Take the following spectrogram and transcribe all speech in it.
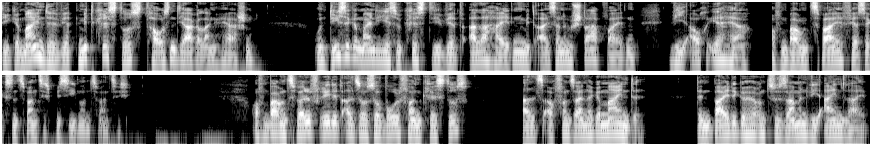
Die Gemeinde wird mit Christus tausend Jahre lang herrschen, und diese Gemeinde Jesu Christi wird alle Heiden mit eisernem Stab weiden, wie auch ihr Herr. Offenbarung 2, Vers 26 bis 27. Offenbarung 12 redet also sowohl von Christus als auch von seiner Gemeinde, denn beide gehören zusammen wie ein Leib.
